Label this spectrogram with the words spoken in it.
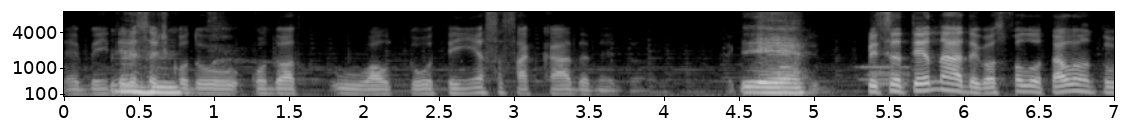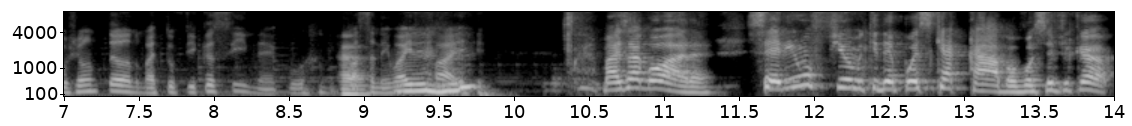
É bem interessante Uhum. quando, quando a- o autor tem essa sacada, né? do- É. Não precisa ter nada, igual você falou, tá lá, tô jantando, mas tu fica assim, né? Não É. passa nem Wi-Fi. Uhum. Mas agora, seria um filme que depois que acaba, você fica.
